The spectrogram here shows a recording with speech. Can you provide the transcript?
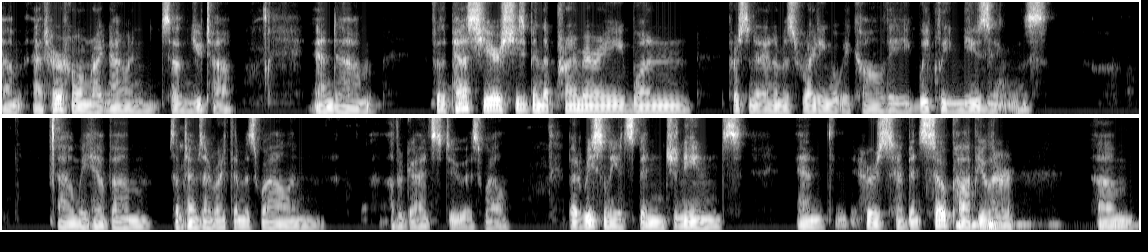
um, at her home right now in southern Utah, and um, for the past year, she's been the primary one person at Animas writing what we call the weekly musings. Uh, we have um, sometimes I write them as well, and other guides do as well. But recently, it's been Geneen's, and hers have been so popular. Um,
